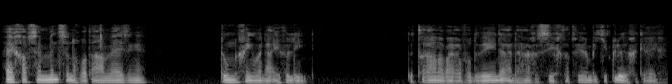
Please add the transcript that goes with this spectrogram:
Hij gaf zijn mensen nog wat aanwijzingen. Toen gingen we naar Evelien. De tranen waren verdwenen en haar gezicht had weer een beetje kleur gekregen.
